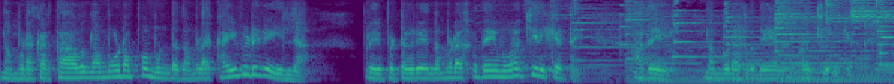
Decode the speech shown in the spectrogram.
നമ്മുടെ കർത്താവ് നമ്മോടൊപ്പമുണ്ട് നമ്മളെ കൈവിടുകയില്ല. പ്രിയപ്പെട്ടവരെ നമ്മുടെ ഹൃദയം ഉറച്ചിരിക്കട്ടെ. അതെ നമ്മുടെ ഹൃദയം ഉറച്ചിരിക്കട്ടെ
